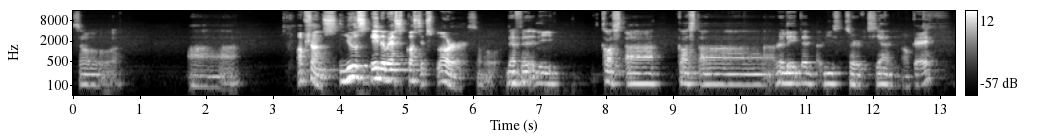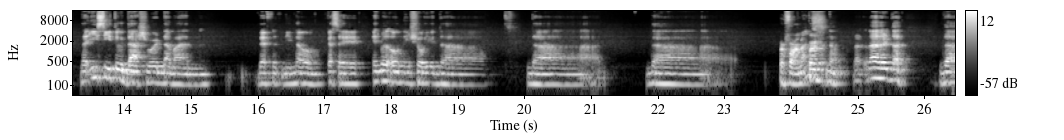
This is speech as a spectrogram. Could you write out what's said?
So uh, Options. Use AWS Cost Explorer. So definitely cost uh cost uh related re- service yan. Okay. The EC2 dashboard naman definitely no kasi it will only show you the the the Performance. per, no rather the the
